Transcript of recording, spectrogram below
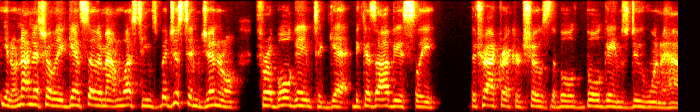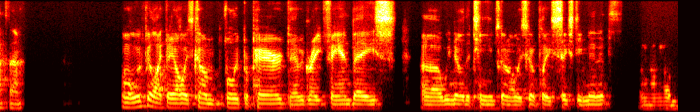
you know, not necessarily against other Mountain West teams, but just in general for a bowl game to get, because obviously the track record shows the bowl bowl games do want to have them. Well, we feel like they always come fully prepared. They have a great fan base. Uh, we know the team's going to always going to play 60 minutes. Um,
